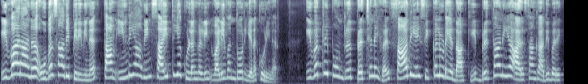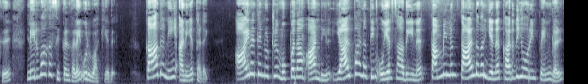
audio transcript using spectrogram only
இவ்வாறான உபசாதி பிரிவினர் தாம் இந்தியாவின் சைத்திய குலங்களின் வழிவந்தோர் என கூறினர். இவற்றை போன்று பிரச்சனைகள் சாதியை சிக்கலுடையதாக்கி பிரித்தானிய அரசாங்க அதிபருக்கு நிர்வாக சிக்கல்களை உருவாக்கியது. காதணி அணிய தடை. ஆயிரத்தி எண்ணூற்று முப்பதாம் ஆண்டில் யாழ்ப்பாணத்தின் உயர் சாதியினர் தம்மிலும் தாழ்ந்தவர் என கருதியோரின் பெண்கள்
